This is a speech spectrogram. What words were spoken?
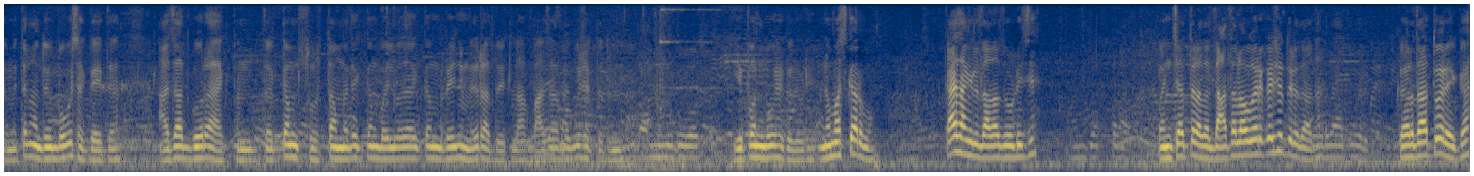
तर मित्रांनो तुम्ही बघू शकता इथं. आझाद गोरा आहे पण एकदम स्वस्तामध्ये एकदम बैल बाजार एकदम रेंजमध्ये राहतो इथला. बाजार बघू शकता तुम्ही. हे पण बघू शकता जोडी. नमस्कार भाऊ. काय सांगितलं दादा जोडीचे? पंच्याहत्तर हजार. दाताला वगैरे कसे होते रे दादा? करदातवर आहे का?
